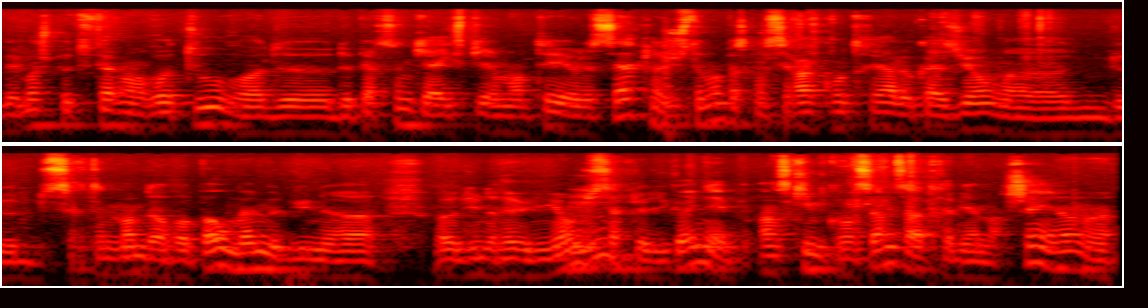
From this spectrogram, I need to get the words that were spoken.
Mais moi, je peux te faire un retour de, de personnes qui a expérimenté le cercle, justement, parce qu'on s'est rencontrés à l'occasion euh, de, certainement d'un repas ou même d'une euh, d'une réunion du Mhm. cercle du coin. Et en ce qui me concerne, ça a très bien marché. hein.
